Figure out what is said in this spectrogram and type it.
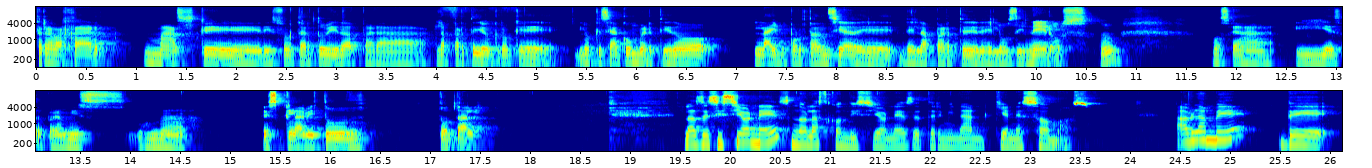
Trabajar más que disfrutar tu vida para la parte, yo creo que lo que se ha convertido la importancia de, de la parte de los dineros, ¿no? O sea, y eso para mí es una esclavitud total. Las decisiones, no las condiciones, determinan quiénes somos. Háblame de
